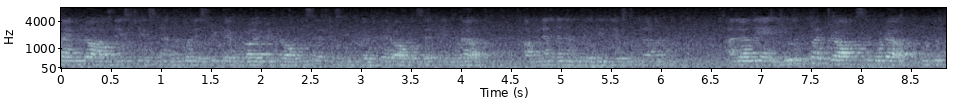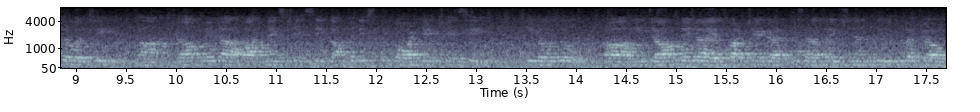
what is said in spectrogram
టైంలో ఆర్గనైజ్ చేసినందుకు district employment officer district welfare ఆఫీసర్కి కూడా అభినందనలు తెలియజేస్తున్నాను. అలానే యూత్ ఫర్ జాబ్స్ కూడా ముందుకు వచ్చి జాబ్ మీద ఆర్గనైజ్ చేసి కంపెనీస్ని కోఆర్డినేట్ చేసి ఈరోజు ఈ జాబ్ మీద ఏర్పాటు చేయడానికి సహకరించినందుకు యూత్ ఫర్ జాబ్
